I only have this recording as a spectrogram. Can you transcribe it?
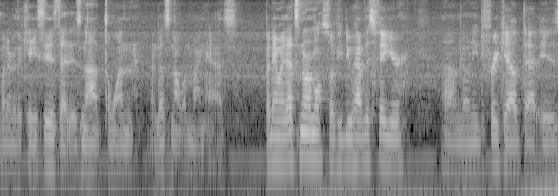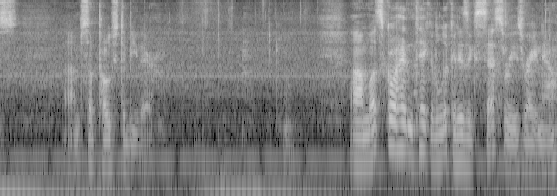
whatever the case is, that is not the one, that's not what mine has. But anyway, that's normal. So if you do have this figure, um, no need to freak out. That is um, supposed to be there. Um, let's go ahead and take a look at his accessories right now.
